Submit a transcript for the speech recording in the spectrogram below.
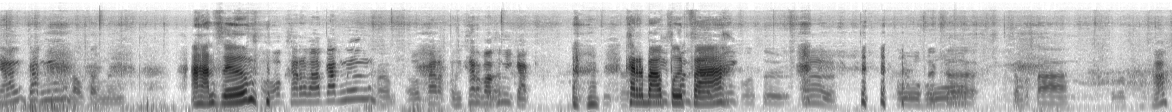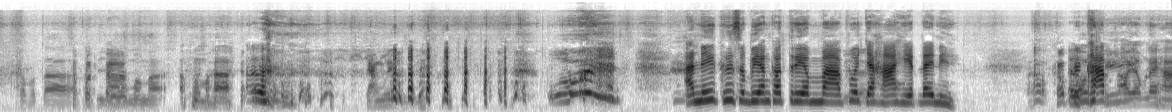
หยังกักหนึงเรากังหนึงอาหารเสริม โอ้คาราบาวกักหนึงครับ โอ้คาราคาราบาวเขามีกัก คาราบาวเปิดฝาสปอนเซอร์เออโอ้โห แล้วก็สัปตาฮะ สัปตาสัปปฏิตาโยมามาเอามามาจังเลยโอ้ยอันนี้คือเสบียงเขาเตรียมมาเพื่อจะหาเห็ดได้นี่ เขาเอเป็นอครับ สีเช้ายังไม่ได้หา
